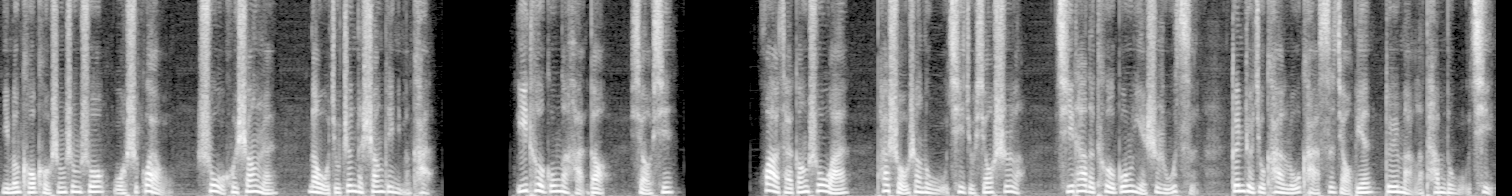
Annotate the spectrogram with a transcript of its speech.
你们口口声声说我是怪物，说我会伤人，那我就真的伤给你们看！”一特工的喊道：“小心！”话才刚说完，他手上的武器就消失了。其他的特工也是如此，跟着就看卢卡斯脚边堆满了他们的武器。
